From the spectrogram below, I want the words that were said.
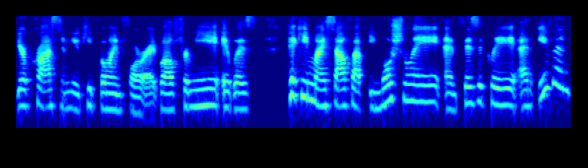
your cross and you keep going forward. Well, for me, it was picking myself up emotionally and physically and even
